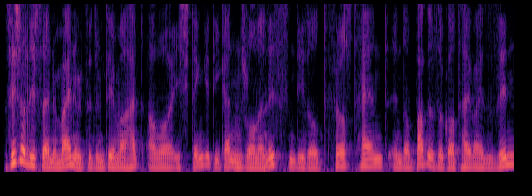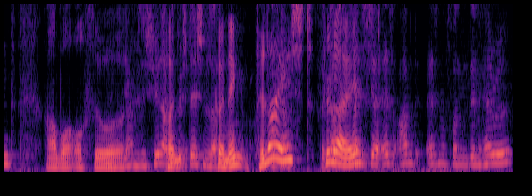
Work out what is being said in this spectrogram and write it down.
sicherlich seine Meinung zu dem Thema hat, aber ich denke, die ganzen Journalisten, die dort firsthand in der Bubble sogar teilweise sind, aber auch so Die haben sich schön alle bestechen lassen. Vielleicht, Da gab's vielleicht. Ja Ess Abendessen von dem Harold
